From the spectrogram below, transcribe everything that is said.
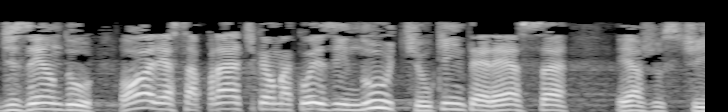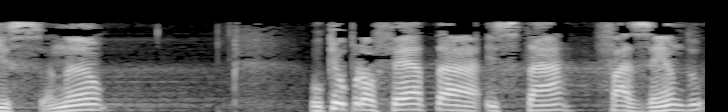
dizendo, olha, essa prática é uma coisa inútil, o que interessa é a justiça. Não. O que o profeta está fazendo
